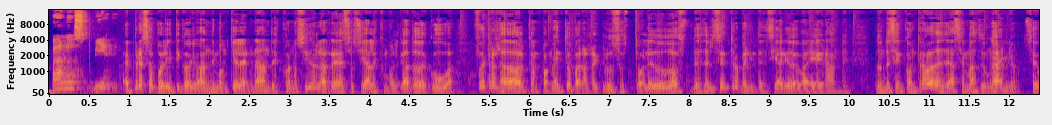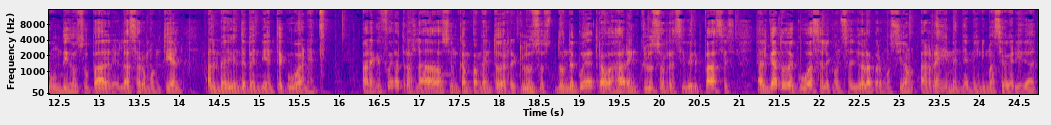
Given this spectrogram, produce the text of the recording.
Palos Vienen. El preso político Joandy Montiel Hernández, conocido en las redes sociales como el Gato de Cuba, fue trasladado al campamento para reclusos Toledo II desde el centro penitenciario de Valle Grande, donde se encontraba desde hace más de un año, según dijo su padre, Lázaro Montiel, al medio independiente Cubanet para que fuera trasladado hacia un campamento de reclusos donde puede trabajar e incluso recibir pases, al gato de Cuba se le concedió la promoción al régimen de mínima severidad,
